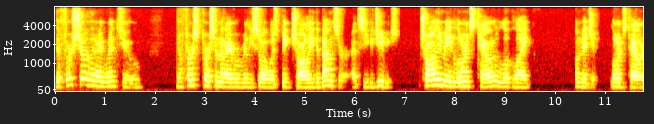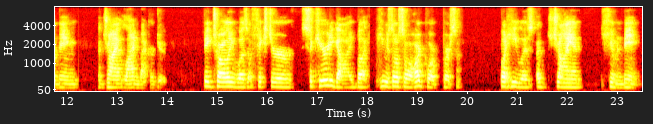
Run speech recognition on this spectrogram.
The first show that I went to, the first person that I ever really saw was Big Charlie the bouncer at CBGB's. Charlie made Lawrence Taylor look like a midget Lawrence Taylor being a giant linebacker dude. Big Charlie was a fixture security guy, but he was also a hardcore person. But he was a giant human being.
